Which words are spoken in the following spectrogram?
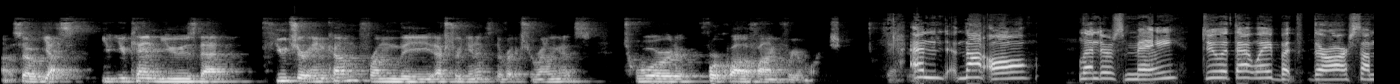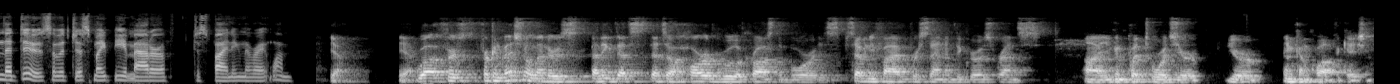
Uh, so yes, you, you can use that future income from the extra units, the extra rental units, toward for qualifying for your mortgage. And not all lenders may do it that way, but there are some that do. So it just might be a matter of just finding the right one. Yeah. Yeah. Well, for, for conventional lenders, I think that's that's a hard rule across the board. Is 75% of the gross rents uh, you can put towards your your income qualification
